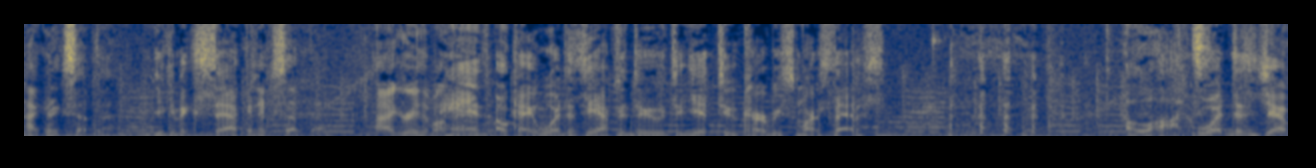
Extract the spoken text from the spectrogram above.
I can accept that. You can accept. I can accept that. I agree with him on that. Hands. Okay. What does he have to do to get to Kirby Smart status? A lot. What does Jeff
